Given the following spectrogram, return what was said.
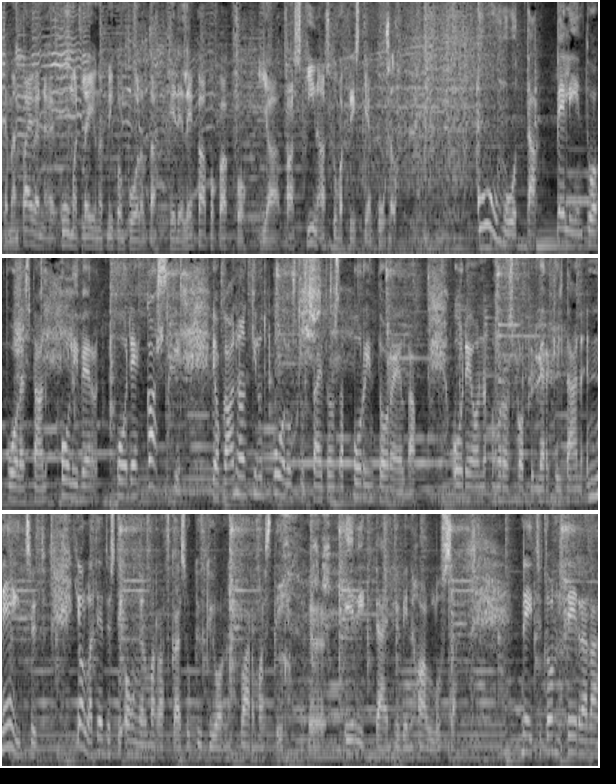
Tämän päivän kuumat leijonat Mikon puolelta edelleen Kaapo Kakko ja askiin astuva Christian Kuusela. Kuumuutta peliin tuo puolestaan Oliver Ode Kaski, joka on hankkinut puolustustaitonsa Porin toreilta. Ode on horoskooppimerkiltään neitsyt, jolla tietysti ongelmanratkaisukyky on varmasti erittäin hyvin hallussa. Neitsyt on terävä,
